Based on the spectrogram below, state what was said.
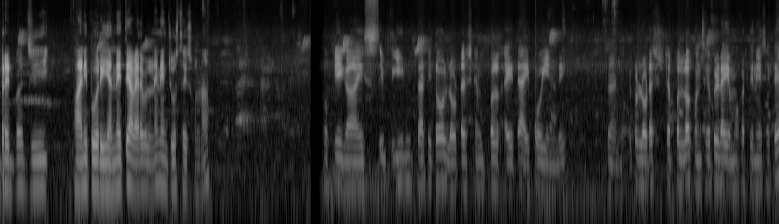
bread bajji panipuri అన్నీ అయితే అవైలబుల్ ఉన్నాయి. నేను జ్యూస్ తీసుకున్నా. ఓకే గాయస్ ఇంతటితో లోటస్ టెంపుల్ అయితే అయిపోయింది. చూడండి ఇప్పుడు లోటస్ టెంపుల్లో కొంతసేపు ఇక్కడ ఏమో ఒకటి తినేసి అయితే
